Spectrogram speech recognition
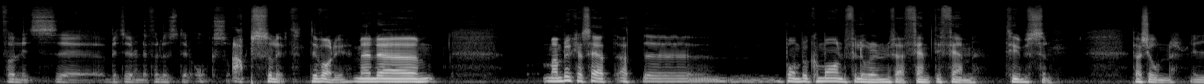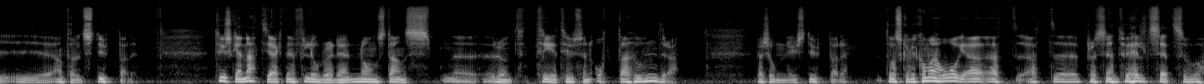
funnits betydande förluster också. Absolut, det var det ju. Men uh, man brukar säga att, att uh, Bomber Command förlorade ungefär 55 000 personer i, i antalet stupade. Tyska nattjakten förlorade någonstans eh, runt 3800 personer i stupade. Då ska vi komma ihåg att, att, att eh, procentuellt sett så,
